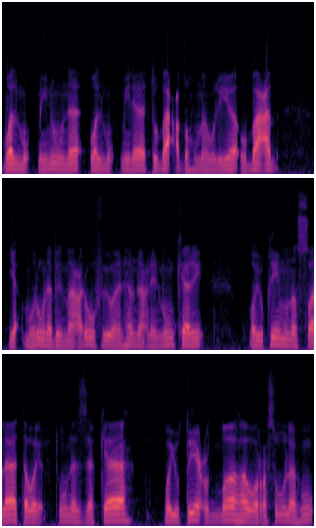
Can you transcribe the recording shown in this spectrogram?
والمؤمنون والمؤمنات بعضهم أولياء بعض يأمرون بالمعروف وينهون عن المنكر ويقيمون الصلاة ويؤتون الزكاة ويطيع الله ورسوله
